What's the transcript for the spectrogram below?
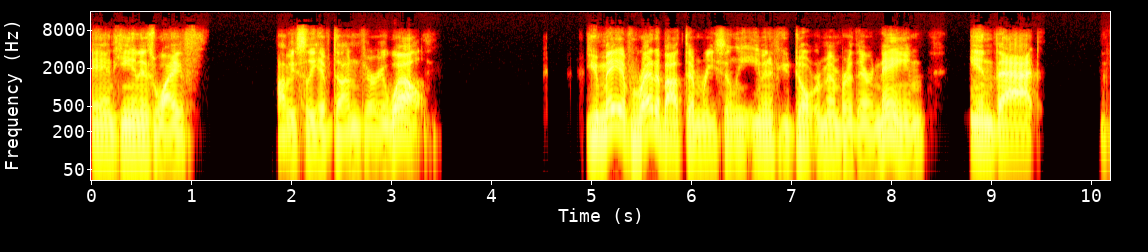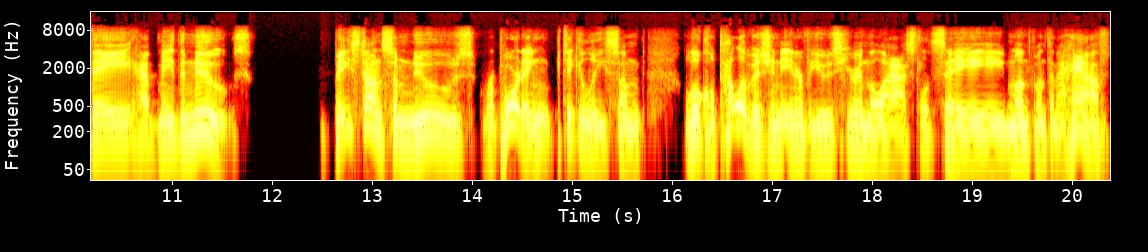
And he and his wife obviously have done very well. You may have read about them recently, even if you don't remember their name, in that they have made the news based on some news reporting, particularly some local television interviews here in the last, let's say, month, month and a half,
